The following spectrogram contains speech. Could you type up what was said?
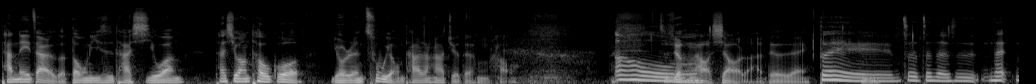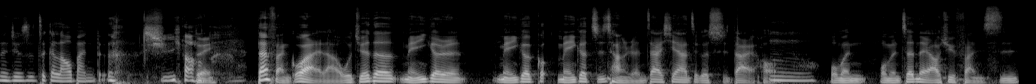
他内在有个动力，是他希望他希望透过有人簇拥他，让他觉得很好。哦，oh, 这就很好笑了，对不对？对，嗯、这真的是那那就是这个老板的需要。对，但反过来啦，我觉得每一个人、每一个工、每一个职场人，在现在这个时代，哈、嗯，我们我们真的要去反思。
